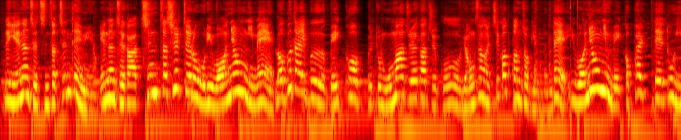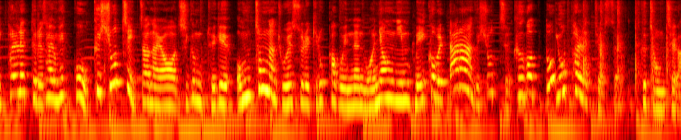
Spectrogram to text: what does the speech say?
근데 얘는 제 진짜 찐템이에요. 얘는 제가 진짜 실제로 우리 원영님의 Love Dive 메이크업을 좀 오마주 해가지고 영상을 찍었던 적이 있는데 이 원영님 메이크업 할 때도 이 팔레트를 사용했고 그 쇼츠 있잖아요. 지금 되게 엄청난 조 회수를 기록하고 있는 원영님 메이크업을 따라한 그 쇼츠 그것도 이 팔레트였어요. 그 정체가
